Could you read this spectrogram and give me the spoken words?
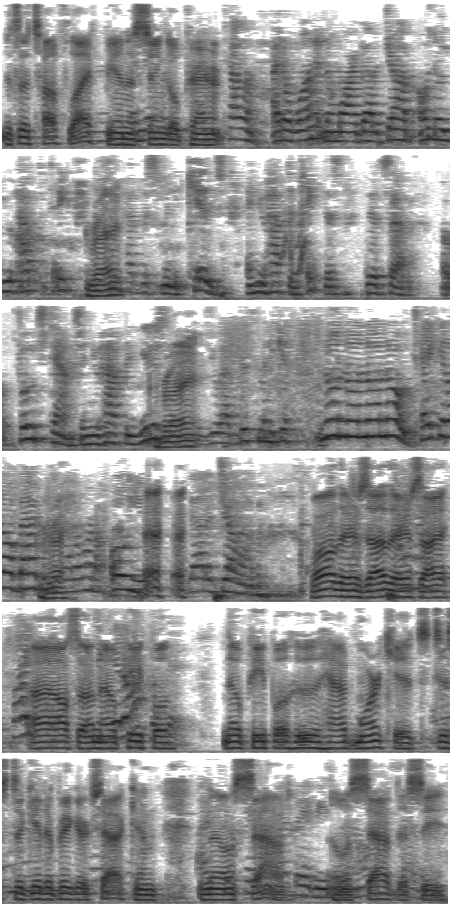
It's a tough life being And a single when you try to parent. Tell them, I don't want it no more. I got a job. Oh no, you have to take. Right. You have this many kids, and you have to take this this uh, Uh, food stamps, and you have to use them Right. because you have this many kids. No, no, no, no. Take it all back because Right. I don't want to owe you. I got a job. Well, there's others. I, I also know get off of people. know people who had more kids just to get a bigger check, and you know, it was took care of my sad. It was sad to see.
